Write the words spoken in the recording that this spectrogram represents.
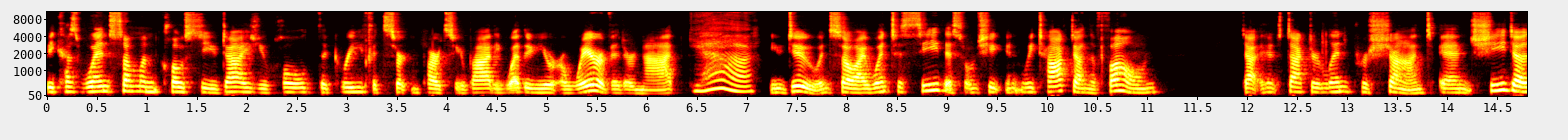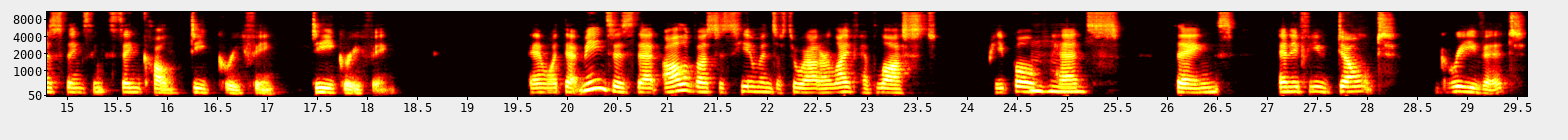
Because when someone close to you dies, you hold the grief at certain parts of your body, whether you're aware of it or not Yeah. you do. And so I went to see this when she and we talked on the phone. It's Dr. Lynn Prashant, and she does things thing called degriefing. Degriefing. And what that means is that all of us as humans throughout our life have lost people, Mhm. pets, things. And if you don't grieve it,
